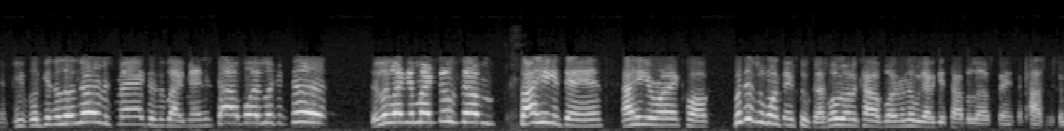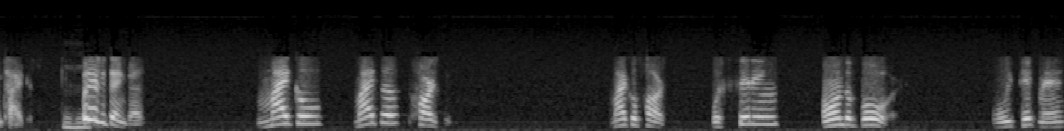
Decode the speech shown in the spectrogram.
And people are getting a little nervous, man, because it's like, man, these Cowboys looking good. They look like they might do something. So I hear you, Dan. I hear you, Ryan Clark. But this is one thing too, guys. While we're on the Cowboys, I know we got to get to our beloved Saints and possibly some Tigers. Mm-hmm. But here's the thing, guys. Michael, Micah Parsons, Michael Parsons was sitting on the board when we picked, man,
